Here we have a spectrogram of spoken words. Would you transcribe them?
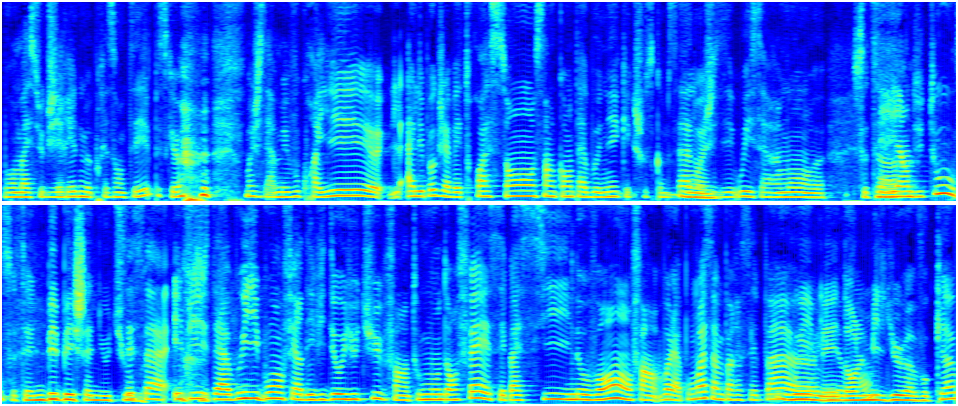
Bon, on m'a suggéré de me présenter parce que moi, je disais, ah, mais vous croyez euh, À l'époque, j'avais 350 abonnés, quelque chose comme ça. Donc, je disais, oui, c'est vraiment. Euh, rien du tout. C'était une bébé chaîne YouTube. C'est ça. Et puis, j'étais, ah oui, bon, faire des vidéos YouTube, enfin, tout le monde en fait, c'est pas si innovant. Enfin, voilà, pour moi, ça me paraissait pas. Oui, euh, mais dans le milieu avocat,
